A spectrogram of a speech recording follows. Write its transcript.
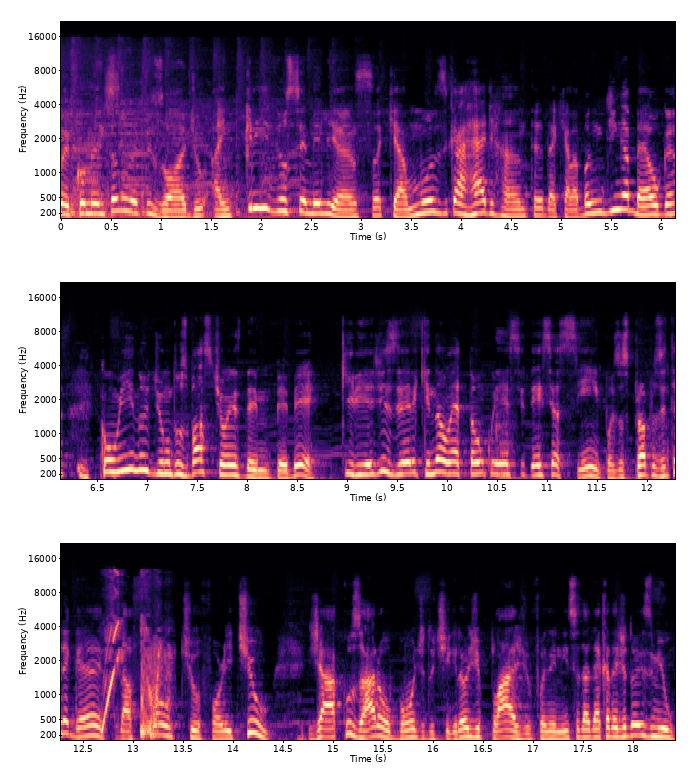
foi comentando no episódio a incrível semelhança que a música Headhunter daquela bandinha belga com o hino de um dos bastiões da MPB. Queria dizer que não é tão coincidência assim, pois os próprios entregantes da Front 242 já acusaram o bonde do Tigrão de plágio, foi no início da década de 2000.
